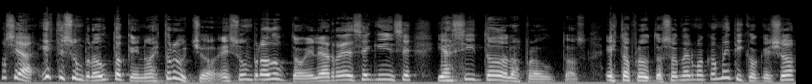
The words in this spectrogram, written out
O sea, este es un producto que no es trucho, es un producto, el RS15 y así todos los productos. Estos productos son dermocosméticos que yo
